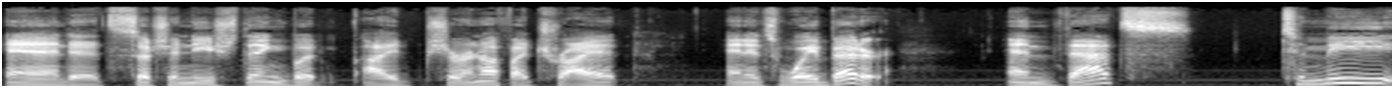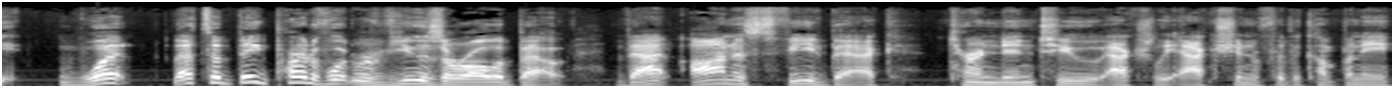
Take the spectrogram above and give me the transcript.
And it's such a niche thing, but I, sure enough, I try it and it's way better. And that's, to me, what, that's a big part of what reviews are all about. That honest feedback turned into actually action for the company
